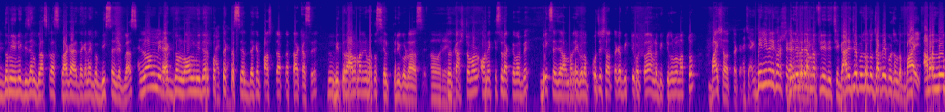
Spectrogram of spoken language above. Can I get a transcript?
একদম ইউনিক ডিজাইন গ্লাস গ্লাস লাগায়। দেখেন একদম বিগ সাইজের গ্লাস লং মিরর একদম লং মিডল প্রত্যেকটা আচ্ছা। সেলফ দেখেন পাঁচটা আপনার তাক আছে ভিতরে আলমারির মতো সেলফ তৈরি করা আছে। তো কাস্টমার অনেক কিছু রাখতে পারবে। বিগ সাইজের আলমারি এগুলো পঁচিশ হাজার টাকা বিক্রি করতে হয় আমরা বিক্রি করব মাত্র বাইশ হাজার টাকা। আচ্ছা ডেলিভারি খরচটা ডেলিভারি আমরা ফ্রি দিচ্ছি। গাড়ি যে পর্যন্ত যাবে পর্যন্ত। ভাই আমার লোক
